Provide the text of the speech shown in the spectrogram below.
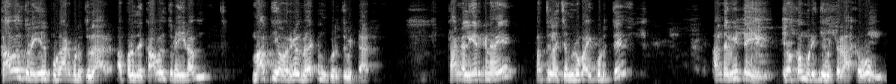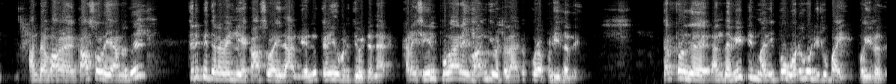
காவல்துறையில் புகார் கொடுத்துள்ளார். அப்பொழுது காவல்துறையிடம் மாத்தி அவர்கள் விளக்கம் கொடுத்து விட்டார். தாங்கள் ஏற்கனவே பத்து லட்சம் ரூபாய் கொடுத்து அந்த வீட்டை ரொக்கம் முடித்து விட்டதாகவும் அந்த காசோலையானது திருப்பி தர வேண்டிய காசோலை தான் என்று தெளிவுபடுத்தி விட்டனர். கடைசியில் புகாரை வாங்கிவிட்டதாக கூறப்படுகிறது. தற்பொழுது அந்த வீட்டின் மதிப்பு ஒரு கோடி ரூபாய் போகிறது.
